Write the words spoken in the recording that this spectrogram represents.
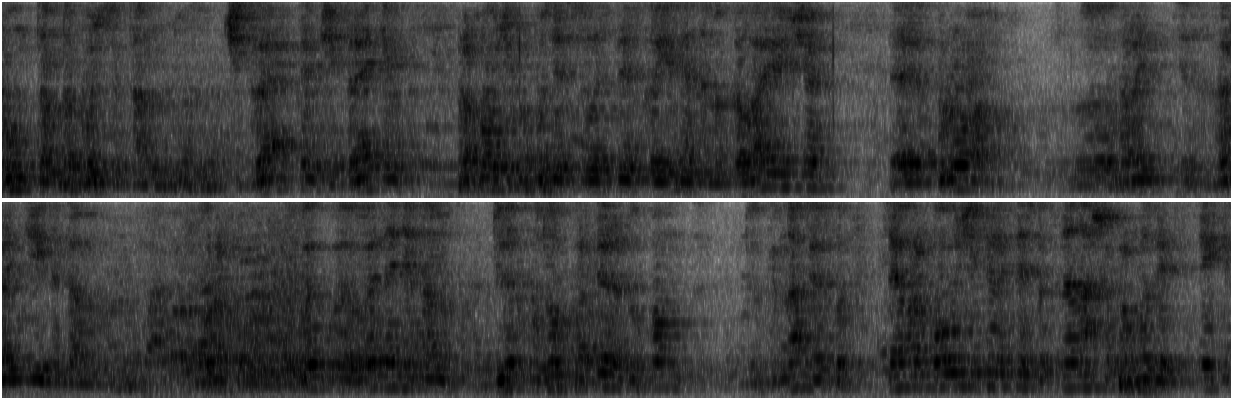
пунктом, допустимо, там четвертим чи третім, враховуючи пропозицію Телесницького Євгена Миколаївича е, про е, гарантійне там видання там двох квартир, двох ком- це враховуючи Телестицького, це не наша пропозиція, це їхня.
